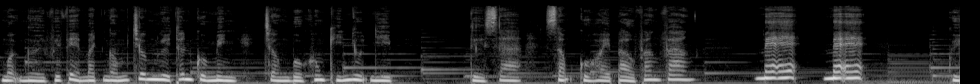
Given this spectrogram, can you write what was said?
mọi người với vẻ mặt ngóng trông người thân của mình trong bầu không khí nhộn nhịp. Từ xa, giọng của Hoài Bảo vang vang. Mẹ, mẹ! Quý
